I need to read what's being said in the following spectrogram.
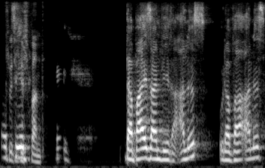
erzählen bin gespannt. Dabei sein wäre alles oder war alles.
